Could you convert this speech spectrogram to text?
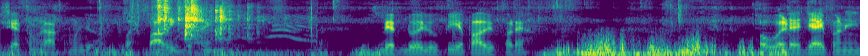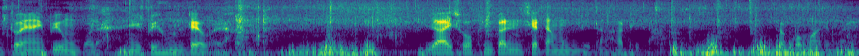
સેટું રાખવું જો બસ પાવી જાય એને બેગ ડોયલું પીએ પાવી પડે અવડે જાય પણ ઈ તો અહીં પીવું પડે એ પીવું ટેવ છે જાય શોખની કરીને સેટા મૂકી દીધા હાથી ધક્કો મારી મારી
